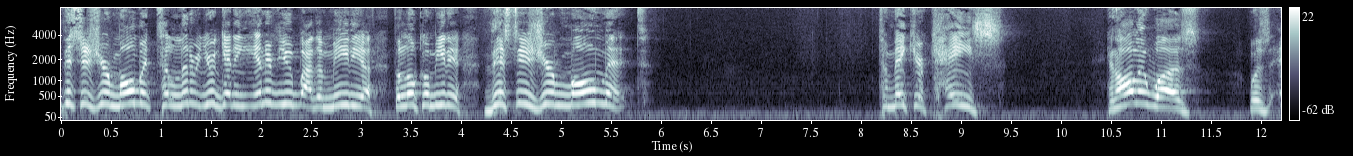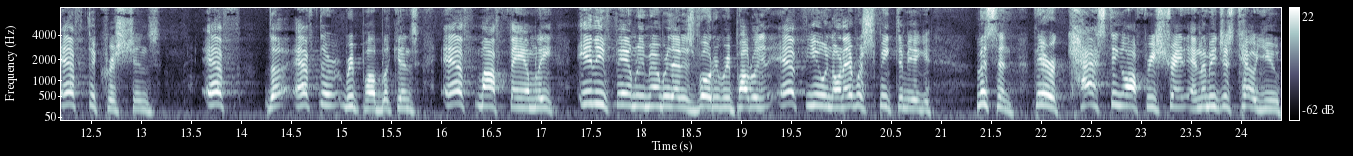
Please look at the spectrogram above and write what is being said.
This is your moment to literally, you're getting interviewed by the media, the local media. This is your moment to make your case. And all it was was F the Christians, F the F the Republicans, F my family, any family member that has voted Republican, F you and don't ever speak to me again. Listen, they're casting off restraint. And let me just tell you,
